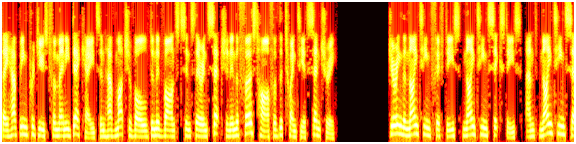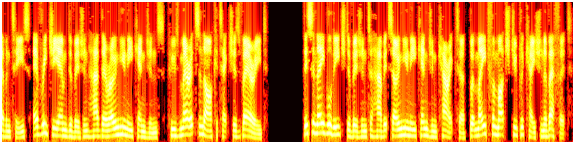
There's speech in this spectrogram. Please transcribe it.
They have been produced for many decades and have much evolved and advanced since their inception in the first half of the 20th century. During the 1950s, 1960s, and 1970s, every GM division had their own unique engines, whose merits and architectures varied. This enabled each division to have its own unique engine character, but made for much duplication of effort.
